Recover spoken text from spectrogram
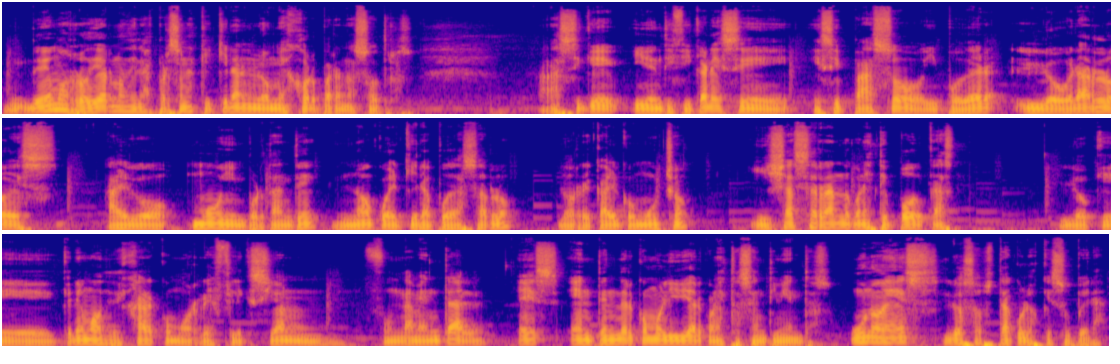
Debemos rodearnos de las personas que quieran lo mejor para nosotros. Así que identificar ese, ese paso y poder lograrlo es algo muy importante. No cualquiera puede hacerlo, lo recalco mucho. Y ya cerrando con este podcast, lo que queremos dejar como reflexión fundamental es entender cómo lidiar con estos sentimientos. Uno es los obstáculos que supera.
